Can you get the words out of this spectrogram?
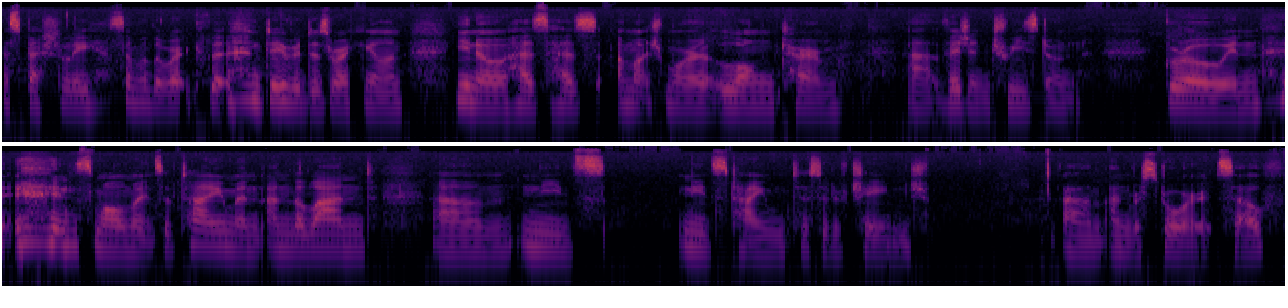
especially some of the work that David is working on you know has has a much more long term uh, vision trees don't grow in in small amounts of time and, and the land um, needs needs time to sort of change um, and restore itself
